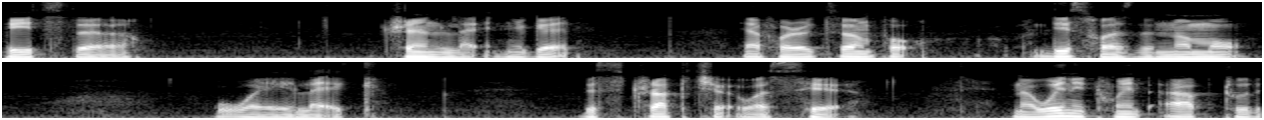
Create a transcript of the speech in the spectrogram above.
beats the trend line you get? Yeah for example this was the normal way like the structure was here now when it went up to the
